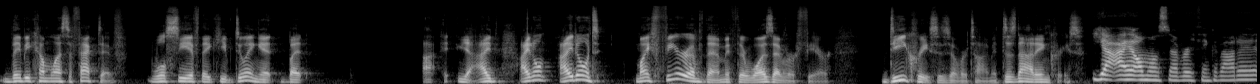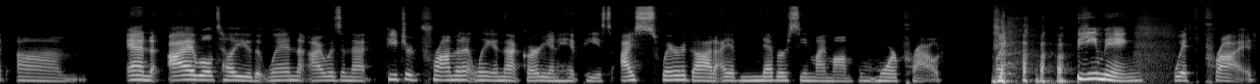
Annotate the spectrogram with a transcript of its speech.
they become less effective. We'll see if they keep doing it, but I, yeah, I I don't I don't my fear of them, if there was ever fear, decreases over time. It does not increase. Yeah, I almost never think about it. Um, and I will tell you that when I was in that featured prominently in that Guardian hit piece, I swear to God, I have never seen my mom more proud, like beaming with pride.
